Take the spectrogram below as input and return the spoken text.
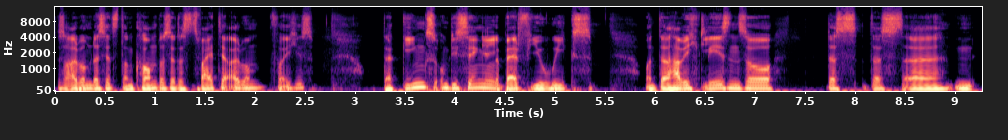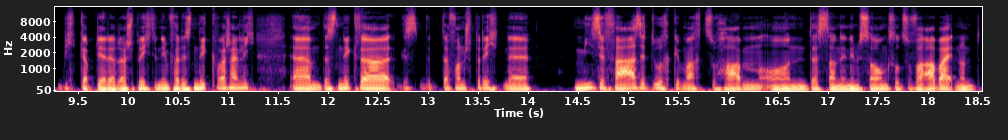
das Album, das jetzt dann kommt, das ja das zweite Album für euch ist. Da ging es um die Single A Bad Few Weeks. Und da habe ich gelesen, so, dass, dass äh, ich glaube, der, der da spricht, in dem Fall ist Nick wahrscheinlich, ähm, dass Nick da davon spricht, eine miese Phase durchgemacht zu haben und das dann in dem Song so zu verarbeiten und,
